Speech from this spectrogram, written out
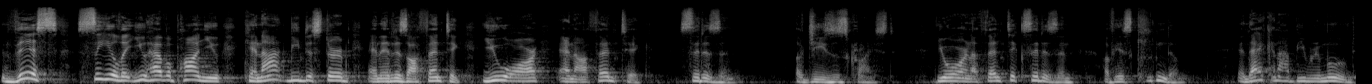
This seal that you have upon you cannot be disturbed, and it is authentic. You are an authentic citizen of Jesus Christ. You are an authentic citizen of his kingdom, and that cannot be removed.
